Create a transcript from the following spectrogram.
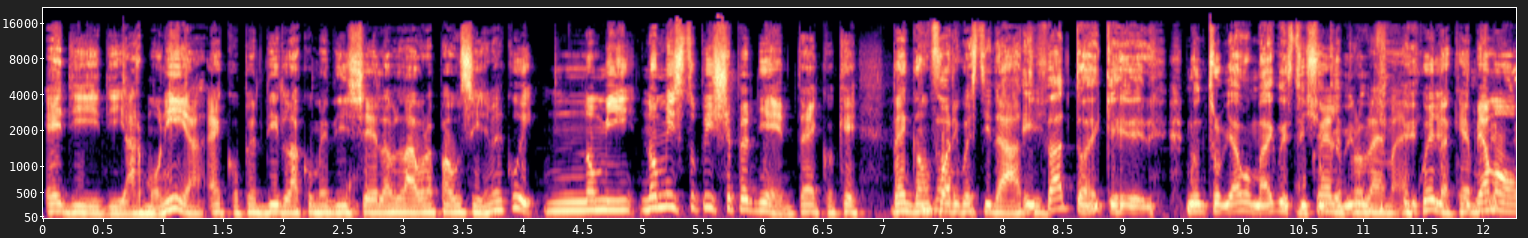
e di, di, armonia, ecco per dirla come dice la Laura Pausini, per cui non mi, non mi stupisce per niente ecco, che vengano no, fuori questi dati. Il fatto è che non troviamo mai questi minuti. Il problema è quello che abbiamo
